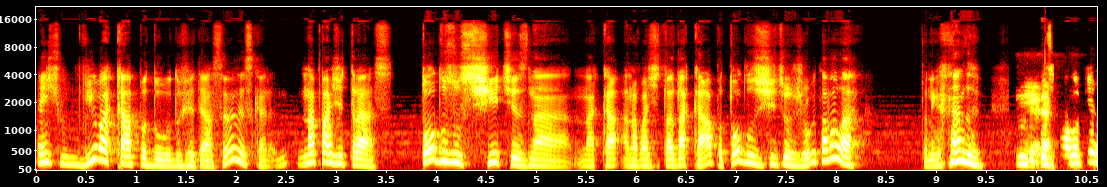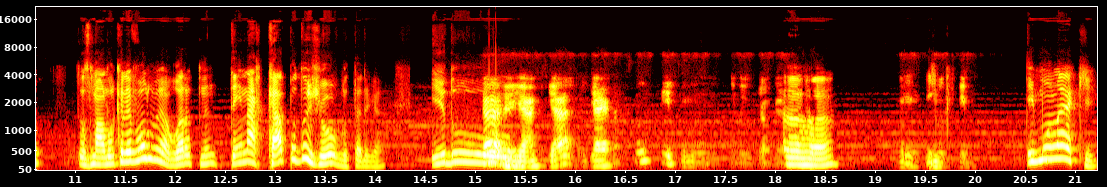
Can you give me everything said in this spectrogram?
A gente viu a capa do, do GTA Sanders, cara. Na parte de trás, todos os cheats na, na, na parte de trás da capa, todos os cheats do jogo tava lá. Tá ligado? Não era. Os malucos os malucos ele evoluiu. Agora tem- na capa do jogo, tá ligado? E do. Cara, já, já, já era um tempo no, jogava Aham. tempo. E moleque,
